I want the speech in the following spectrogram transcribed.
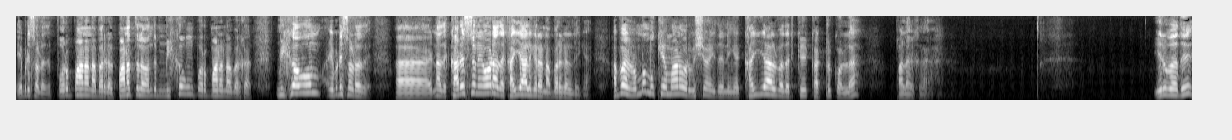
எப்படி சொல்றது பொறுப்பான நபர்கள். பணத்துல வந்து மிகவும் பொறுப்பான நபர்கள். மிகவும் எப்படி சொல்றது என்னது கரிசனையோடு அதை கையாளுகிற நபர்கள் நீங்க. அப்ப ரொம்ப முக்கியமான ஒரு விஷயம் இது. நீங்க கையாள்வதற்கு கற்றுக்கொள்ள பழக. இருபது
